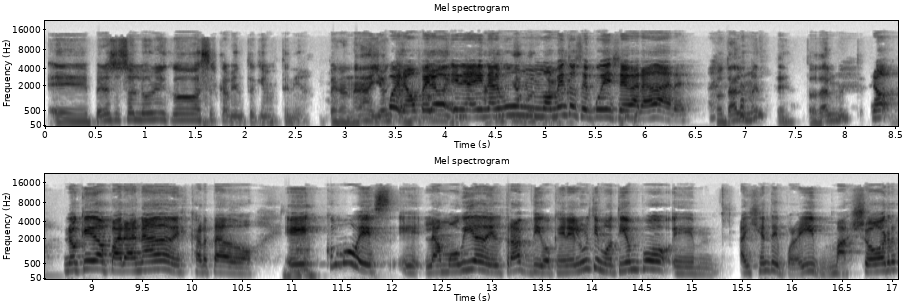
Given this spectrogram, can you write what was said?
Eh, pero esos son los únicos acercamientos que hemos tenido. Pero nada, yo. Bueno, pero en, algún momento se puede llegar a dar. Totalmente, totalmente. No, no queda para nada descartado. Eh, ¿Cómo ves eh, la movida del trap? Digo, que en el último tiempo hay gente por ahí mayor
